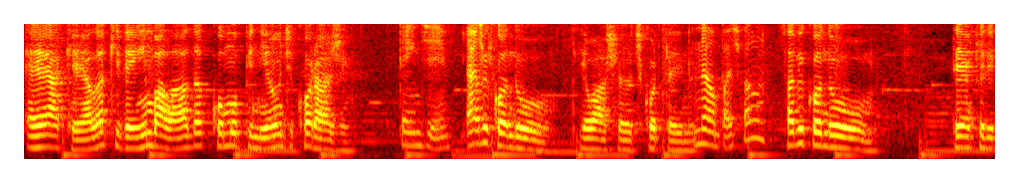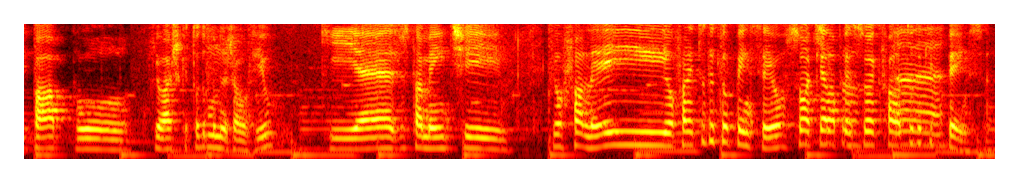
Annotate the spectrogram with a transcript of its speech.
É aquela que vem embalada como opinião de coragem. Entendi. Sabe Acho que... quando. Eu acho, eu te cortei, né? Não, pode falar. Sabe quando tem aquele papo que eu acho que todo mundo já ouviu, que é justamente eu falei, eu falei tudo o que eu pensei. Eu sou aquela Tipo, pessoa que fala tudo o ah. que pensa.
